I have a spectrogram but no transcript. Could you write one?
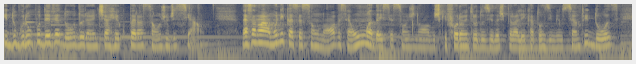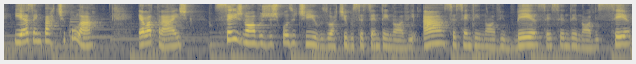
e do grupo devedor durante a recuperação judicial. Essa não é a única sessão nova, essa é uma das sessões novas que foram introduzidas pela Lei 14.112 e essa em particular, ela traz seis novos dispositivos, o artigo 69A, 69B, 69C,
